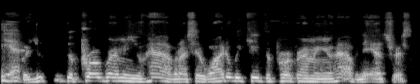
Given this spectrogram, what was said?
Yeah. But you keep the programming you have. And I say, why do we keep the programming you have? And the answer is,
